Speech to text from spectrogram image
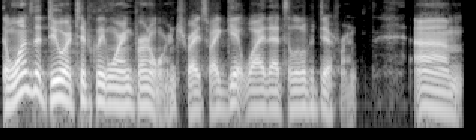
The ones that do are typically wearing burnt orange, right? So I get why that's a little bit different. Um,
